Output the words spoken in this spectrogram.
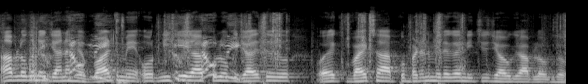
आप लोगों ने जाना है वाल्ट में और नीचे आप लोग जाते हो एक वाइट सा आपको बटन मिलेगा नीचे जाओगे आप लोग तो।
